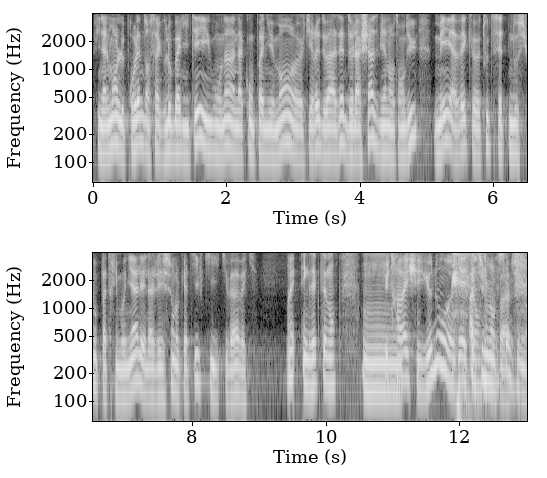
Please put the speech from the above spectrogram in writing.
finalement le problème dans sa globalité et où on a un accompagnement, je dirais, de A à Z, de la chasse, bien entendu, mais avec toute cette notion patrimoniale et la gestion locative qui, qui va avec. Oui, exactement. On... Tu travailles chez Youno, Gaëtan Absolument pas. Absolument.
